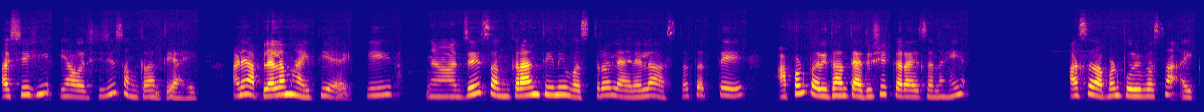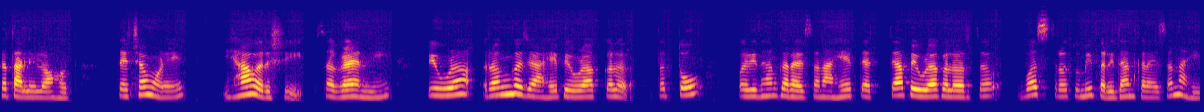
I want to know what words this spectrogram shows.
अशी ही या वर्षीची संक्रांती आहे. आणि आपल्याला माहिती आहे की जे संक्रांतीने वस्त्र लिहिलेलं असतं तर ते आपण परिधान त्या दिवशी करायचं नाही असं आपण पूर्वीपासून ऐकत आलेलो आहोत. त्याच्यामुळे ह्या वर्षी सगळ्यांनी पिवळा रंग जे आहे पिवळा कलर तर तो परिधान करायचा नाही. त्या त्या पिवळ्या कलरचं वस्त्र तुम्ही परिधान करायचं नाही.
